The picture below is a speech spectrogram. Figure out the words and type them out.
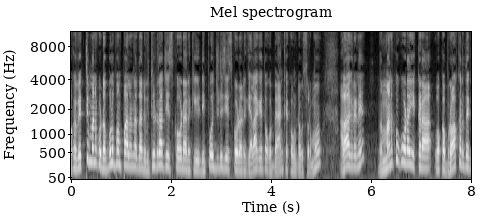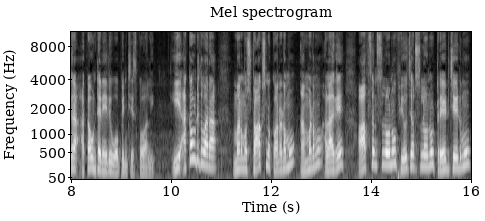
ఒక వ్యక్తి మనకు డబ్బులు పంపాలన్నా దాన్ని విత్డ్రా చేసుకోవడానికి డిపాజిట్ చేసుకోవడానికి ఎలాగైతే ఒక బ్యాంక్ అకౌంట్ అవసరమో అలాగనే మనకు కూడా ఇక్కడ ఒక బ్రోకర్ దగ్గర అకౌంట్ అనేది ఓపెన్ చేసుకోవాలి. ఈ అకౌంట్ ద్వారా మనము స్టాక్స్ను కొనడము అమ్మడము అలాగే ఆప్షన్స్లోను ఫ్యూచర్స్లోను ట్రేడ్ చేయడము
